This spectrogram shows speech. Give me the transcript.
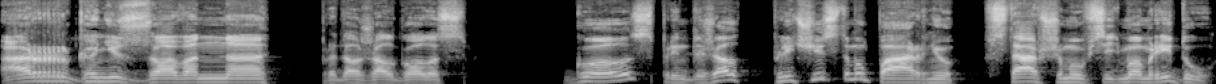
«Организованно!» — продолжал голос. Голос принадлежал плечистому парню, вставшему в седьмом ряду.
